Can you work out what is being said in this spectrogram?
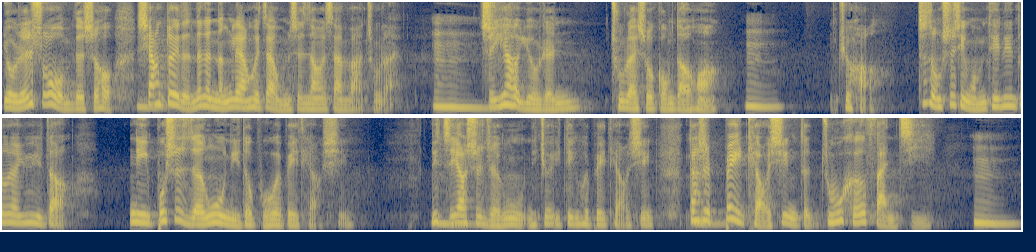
有人说我们的时候，相对的那个能量会在我们身上会散发出来。嗯，只要有人出来说公道话，嗯，就好。这种事情我们天天都在遇到。你不是人物，你都不会被挑衅。你只要是人物，你就一定会被挑衅。但是被挑衅的如何反击？嗯，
